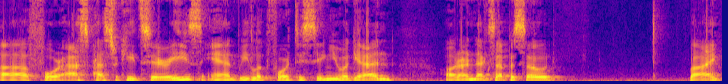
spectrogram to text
uh, for Ask Pastor Keith series. And we look forward to seeing you again on our next episode. Bye.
